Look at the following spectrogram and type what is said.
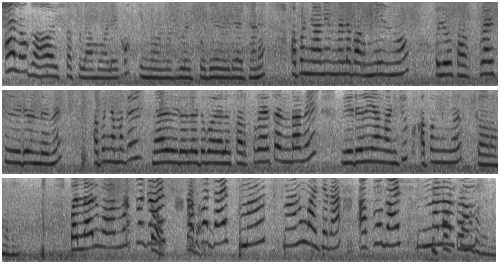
ഹലോ ഗായ്സ് അസ്സലാമു അലൈക്കും ഇന്ന് വന്നിട്ടുള്ള ഒരു പുതിയ വീഡിയോ വെച്ചാണ്. അപ്പം ഞാൻ ഇന്നലെ പറഞ്ഞിരുന്നു ഒരു സർപ്രൈസ് വീഡിയോ ഉണ്ടെന്ന്. അപ്പം നമുക്ക് നേരെ വീഡിയോയിലോട്ട് പോയാലോ. സർപ്രൈസ് എന്താന്ന് വീഡിയോയിൽ ഞാൻ കാണിക്കും. അപ്പം നിങ്ങൾ കാണാൻ മതി. അപ്പം എല്ലാവരും കാണണം. കേട്ടോ. ടാറ്റാ. നാനും കാണിച്ചതാ അപ്പൊ ഗായ്സ് ഇന്നലെ ഇപ്പൊ തന്നെ പറയല്ലേ?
